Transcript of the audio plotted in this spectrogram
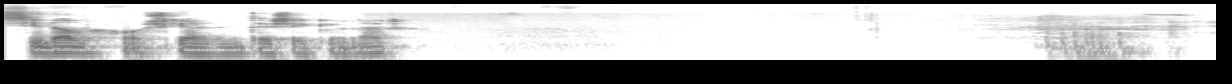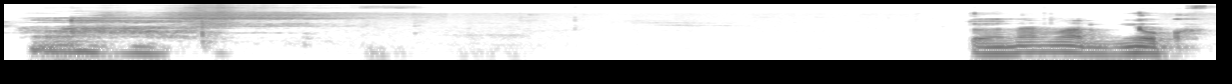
Sidal hoş geldin. Teşekkürler. Dövmen var mı? Yok.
